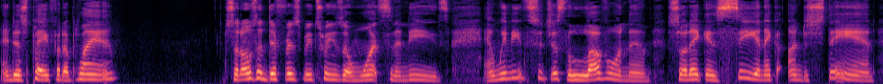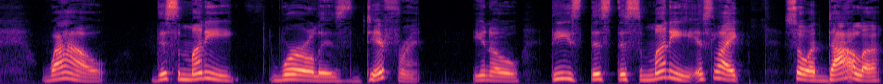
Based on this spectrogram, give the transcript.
and just pay for the plan. So those are difference between the wants and the needs. And we need to just love on them so they can see and they can understand, wow, this money world is different. You know, these this this money it's like so a dollar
